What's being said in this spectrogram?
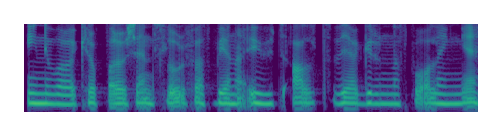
in i våra kroppar och känslor för att bena ut allt vi har grunnat på länge.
